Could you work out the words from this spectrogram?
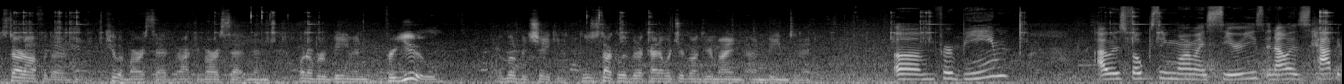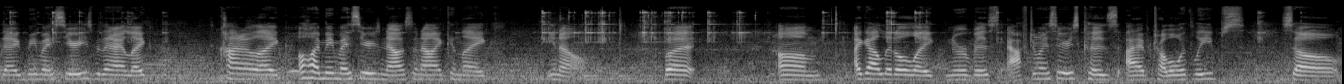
start off with a killer bar set, rocky bar set, and then went over a beam. And for you, a little bit shaky. Can you just talk a little bit of kind of what you're going through your mind on beam today? Um, for beam, I was focusing more on my series, and I was happy that I made my series. But then I like, kind of like, oh, I made my series now, so now I can like, you know. But um, I got a little like nervous after my series because I have trouble with leaps. So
